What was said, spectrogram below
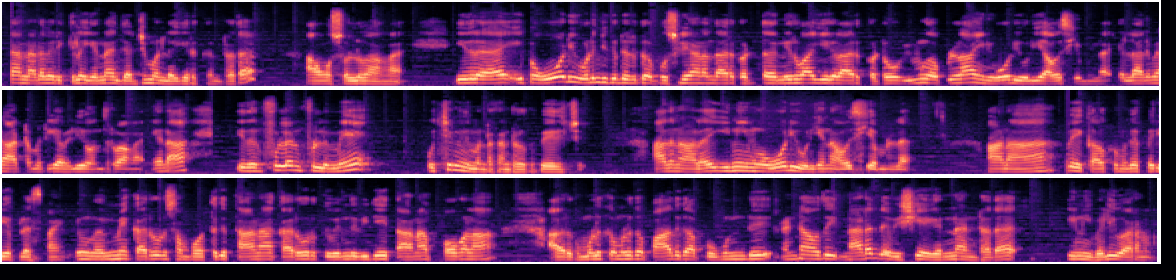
என்ன நடவடிக்கையில் என்ன ஜட்ஜ்மெண்ட்டில் இருக்குன்றத அவங்க சொல்லுவாங்க. இதில் இப்போ ஓடி ஒளிஞ்சிக்கிட்டு இருக்கிற புஸ்லியானந்தா இருக்கட்டும் நிர்வாகிகளாக இருக்கட்டும் இவங்க அப்படிலாம் இனி ஓடி ஒளி அவசியம் இல்லை. எல்லாருமே ஆட்டோமேட்டிக்காக வெளியே வந்துருவாங்க. ஏன்னா இது ஃபுல் அண்ட் ஃபுல்லுமே உச்சநீதிமன்ற கண்ட்ரோலுக்கு போயிடுச்சு அதனால் இனி இவங்க ஓடி ஒளியன்னு அவசியம் இல்லை. ஆனால் விவேகாவுக்கு மிகப்பெரிய ப்ளஸ் பாயிண்ட் இவங்க இனிமேல் கரூர் சம்பவத்துக்கு தானாக கரூருக்கு வந்து விஜய் தானாக போகலாம். அவருக்கு முழுக்க முழுக்க பாதுகாப்பு உண்டு. ரெண்டாவது நடந்த விஷயம் என்னன்றதை இனி வெளி வரணும்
